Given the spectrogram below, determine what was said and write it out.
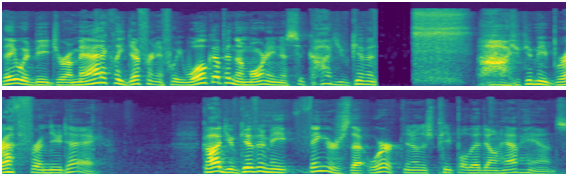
They would be dramatically different if we woke up in the morning and said, God, you've given, ah, oh, you give me breath for a new day. God, you've given me fingers that work. You know, there's people that don't have hands.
